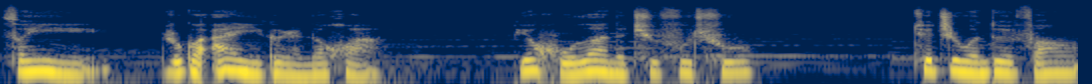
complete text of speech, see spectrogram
所以，如果爱一个人的话，别胡乱的去付出，却质问对方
